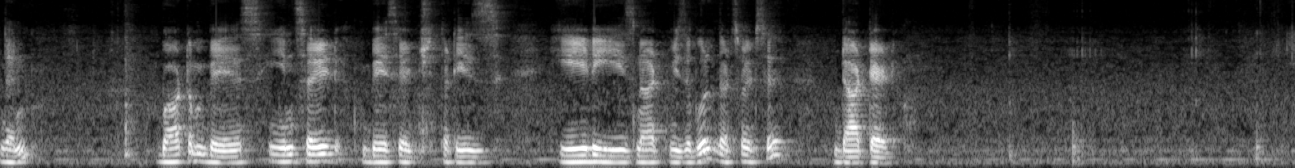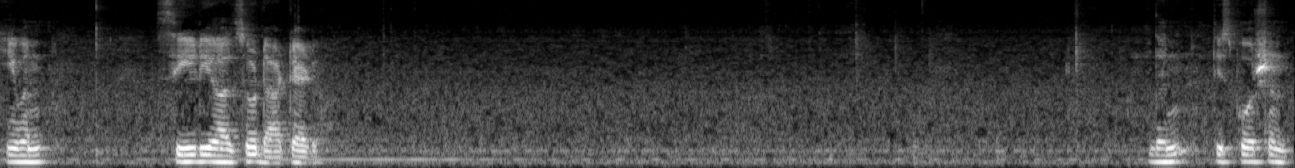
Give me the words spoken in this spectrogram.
then bottom base inside base edge that is AD is not visible that's why it's a dotted. Even CD also dotted. Then this portion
